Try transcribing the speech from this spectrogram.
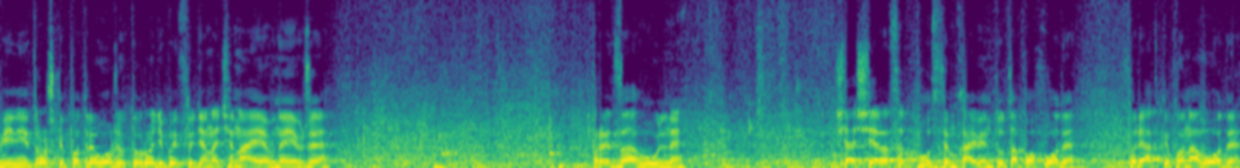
Він її трошки потривожив, то вроді би сьогодні починає в неї вже предзагульне. Зараз ще раз відпустимо, хай він тут походить, порядки понаводить.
